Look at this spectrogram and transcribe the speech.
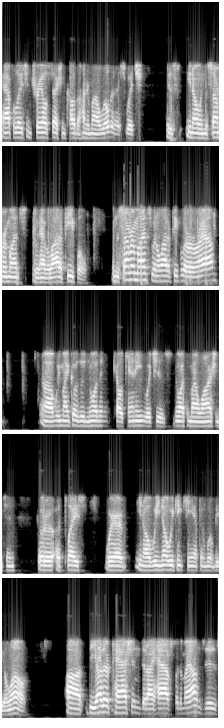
Appalachian Trail section called the Hundred Mile Wilderness, which is, you know, in the summer months would have a lot of people. In the summer months, when a lot of people are around, uh, we might go to northern Kilkenny, which is north of Mount Washington, go to a place where you know we know we can camp and we'll be alone. Uh, the other passion that I have for the mountains is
